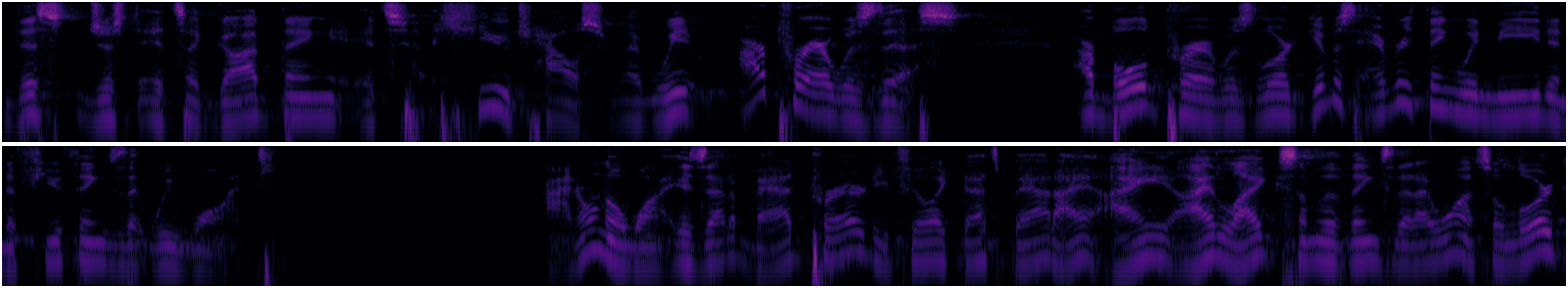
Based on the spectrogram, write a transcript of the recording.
this just it's a god thing it's a huge house uh, we our prayer was this our bold prayer was, Lord, give us everything we need and a few things that we want. I don't know why. Is that a bad prayer? Do you feel like that's bad? I, I, I like some of the things that I want. So, Lord,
